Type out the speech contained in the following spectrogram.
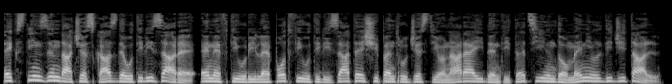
Extinzând acest caz de utilizare, NFT-urile pot fi utilizate și pentru gestionarea identității în domeniul digital.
